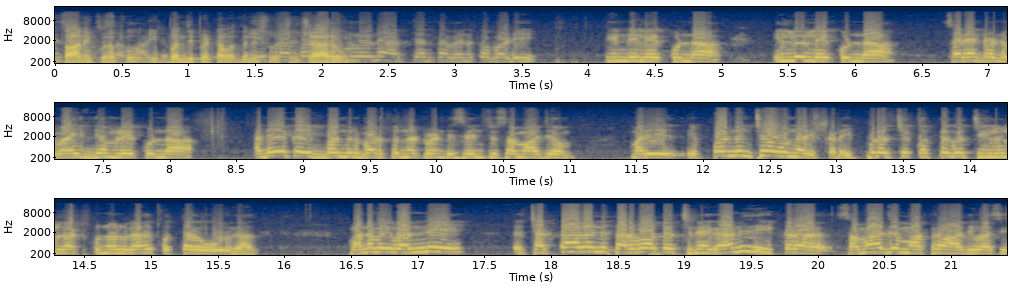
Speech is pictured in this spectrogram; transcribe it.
స్థానికులకు ఇబ్బంది పెట్టవద్దని సూచించారు. అత్యంత వెనుకబడి తిండి లేకుండా ఇల్లు లేకుండా సరైనటువంటి వైద్యం లేకుండా అనేక ఇబ్బందులు పడుతున్నటువంటి సెంచు సమాజం మరి ఎప్పటి నుంచో ఉన్నారు ఇక్కడ. ఇప్పుడు వచ్చి కొత్తగా వచ్చి ఇల్లులు కట్టుకున్న వాళ్ళు కాదు కొత్తగా ఊరు కాదు. మనం ఇవన్నీ చట్టాలన్నీ తర్వాత వచ్చినాయి కానీ ఇక్కడ సమాజం మాత్రం ఆదివాసీ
